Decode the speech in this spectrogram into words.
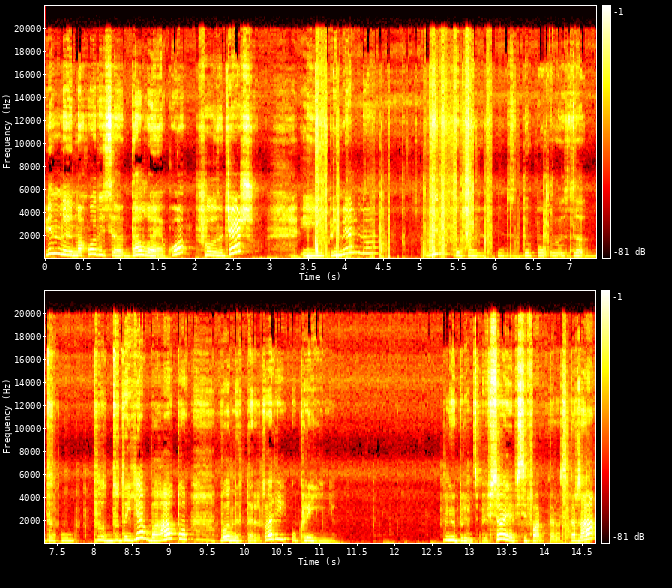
Він знаходиться далеко, що означає, що і примірно він додає багато водних територій Україні. Ну, в принципі, все, я всі факти розказав.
